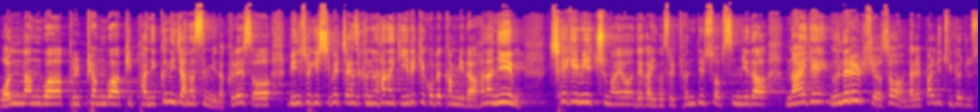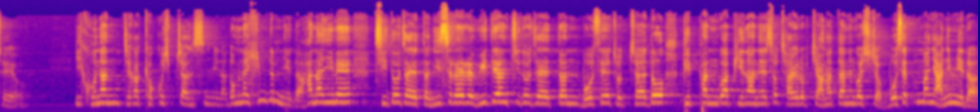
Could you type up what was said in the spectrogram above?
원망과 불평과 비판이 끊이지 않았습니다. 그래서 민수기 11장에서 그는 하나님께 이렇게 고백합니다. 하나님, 책임이 중하여 내가 이것을 견딜 수 없습니다. 나에게 은혜를 주셔서 나를 빨리 죽여 주세요. 이 고난 제가 겪고 싶지 않습니다. 너무나 힘듭니다. 하나님의 지도자였던 이스라엘의 위대한 지도자였던 모세조차도 비판과 비난에서 자유롭지 않았다는 것이죠. 모세뿐만이 아닙니다.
